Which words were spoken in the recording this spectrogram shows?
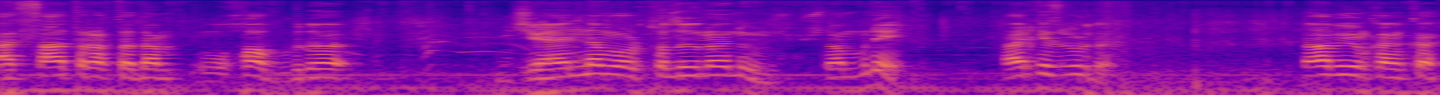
Ya sağ tarafta adam. Oha burada cehennem ortalığına dönüşmüş. Lan bu ne? Herkes burada. Ne yapıyorsun kanka?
